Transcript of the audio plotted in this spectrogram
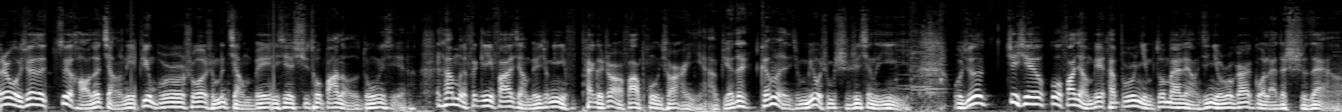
但是我觉得最好的奖励，并不是说什么奖杯那些虚头巴脑的东西，他们非给你发个奖杯，就给你拍个照发个朋友圈而已啊，别的根本就没有什么实质性的意义。我觉得这些给我发奖杯，还不如你们多买两斤牛肉干给我来的实在啊。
